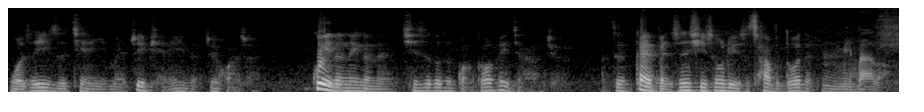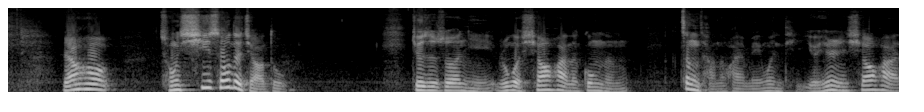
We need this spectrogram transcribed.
我是一直建议买最便宜的最划算，贵的那个呢，其实都是广告费加上去了。这个钙本身吸收率是差不多的。嗯，明白了。然后从吸收的角度，就是说你如果消化的功能正常的话也没问题。有些人消化。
